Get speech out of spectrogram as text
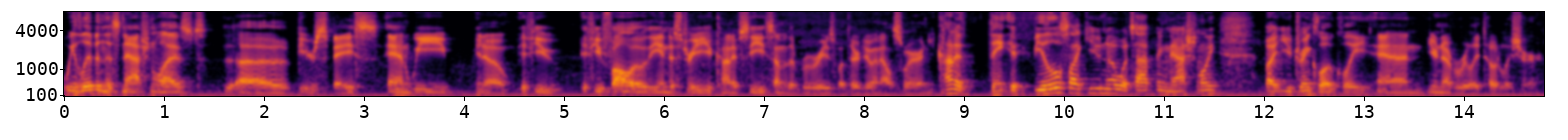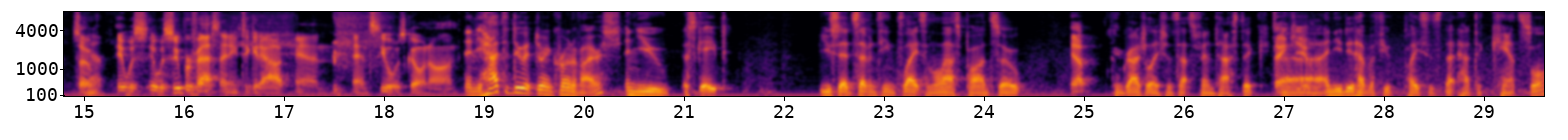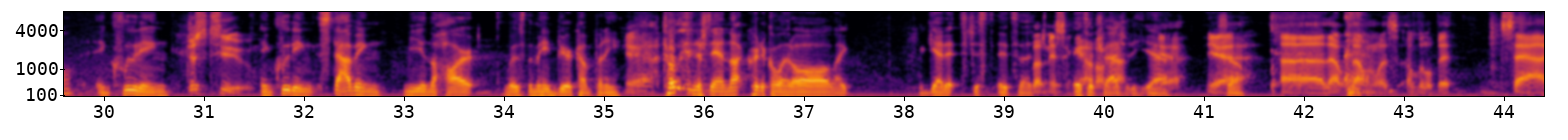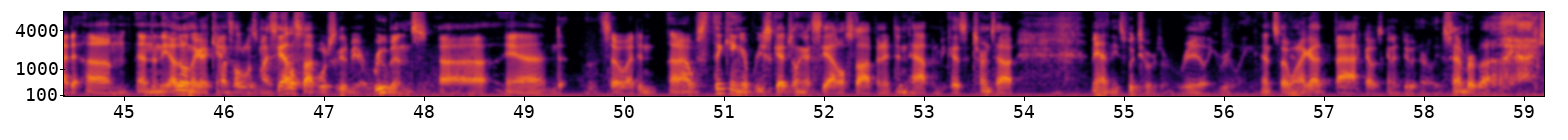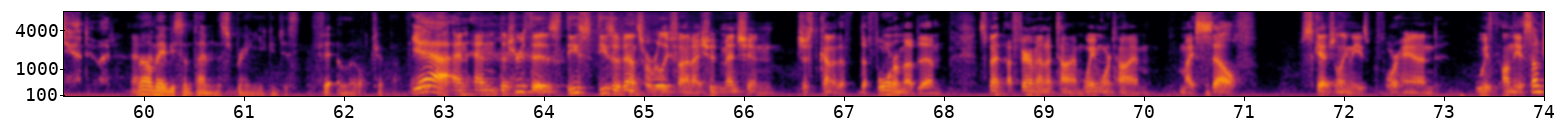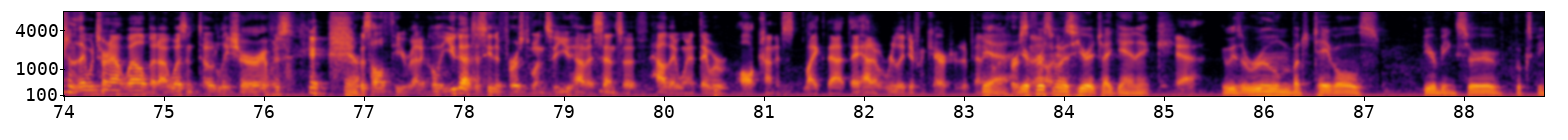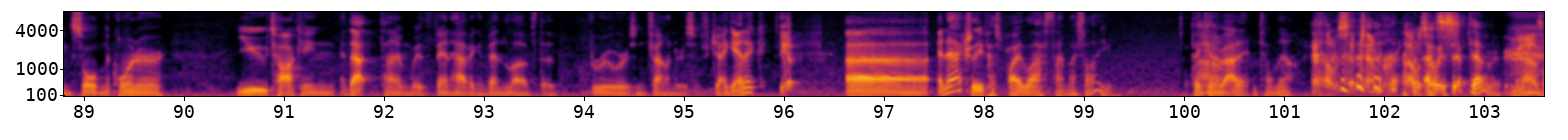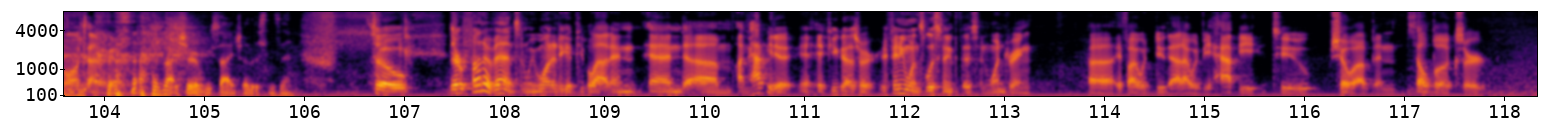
we live in this nationalized uh, beer space, and we you know if you if you follow the industry, you kind of see some of the breweries what they're doing elsewhere, and you kind of think it feels like you know what's happening nationally, but you drink locally, and you're never really totally sure. So Yeah. it was it was super fascinating to get out and and see what was going on. And you had to do it during coronavirus, and you escaped. You said 17 flights on the last pod, so Yep. congratulations, that's fantastic. Thank you. Uh, and you did have a few places that had to cancel, including Just two. including stabbing me in the heart was the Maine Beer Company. Yeah. Totally understand, not critical at all. Like we get it. It's just it's a but missing it's a tragedy. Yeah. yeah, yeah. Uh, that that one was a little bit sad. Um, and then the other one that got canceled was my Seattle stop, which was going to be at Reuben's, uh, and so I didn't. I was thinking of rescheduling a Seattle stop, and it didn't happen because it turns out, man, these book tours are really grueling. And so when I got back, I was going to do it in early December, but I was like, "Ah, I can't do it. And- Well, maybe sometime in the spring you can just fit a little trip up. there. yeah, and, and the truth is, these these events were really fun. I should mention just kind of the, the form of them. Spent a fair amount of time, way more time myself, scheduling these beforehand, with on the assumption that they would turn out well, but I wasn't totally sure. It was Yeah. it was all theoretical. You got to see the first one, so you have a sense of how they went. They were all kind of like that. They had a really different character depending on Yeah. the Your first one was here at Gigantic. Yeah, It was a room, bunch of tables, beer being served, books being sold in the corner. You talking at that time with Van Havig and Ben Love, the brewers and founders of Gigantic. yep. Uh, and actually, that's probably the last time I saw you. Thinking Wow. about it until now. Yeah, that was September. That was, that was September. Yeah, that was a long time ago. I'm not sure if we saw each other since then. So they're fun events, and we wanted to get people out. And and um, I'm happy to if you guys are if anyone's listening to this and wondering uh, if I would do that, I would be happy to show up and sell books or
